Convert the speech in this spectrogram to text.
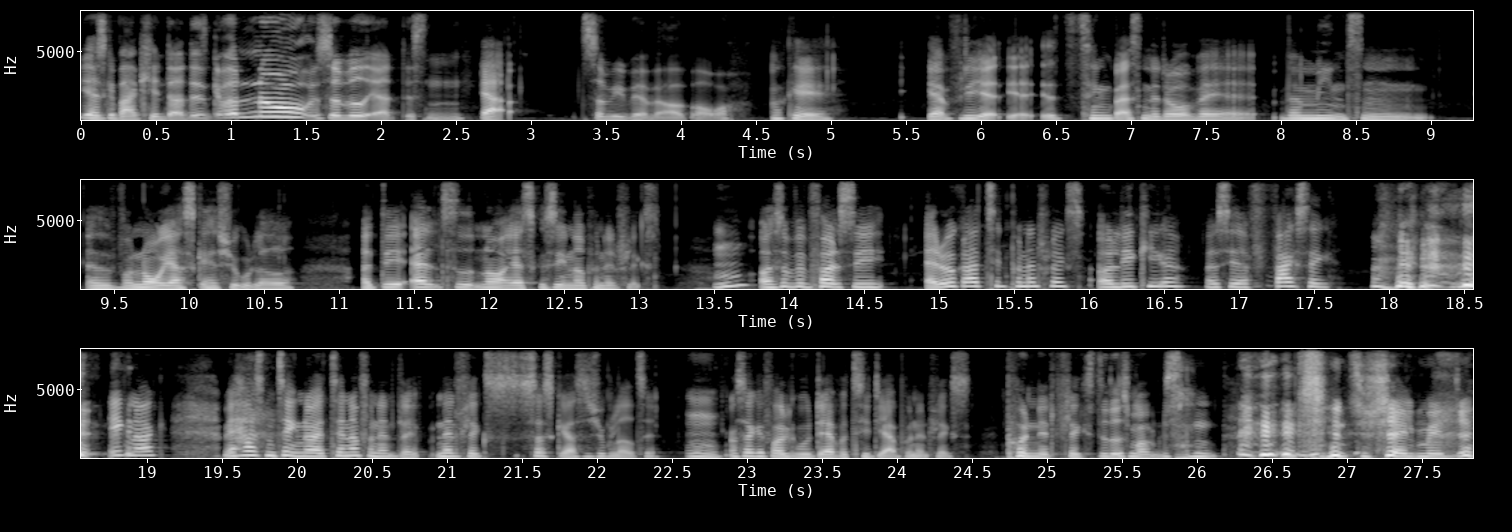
jeg skal bare kende dig, det skal være nu, så ved jeg, at det er sådan, Ja. så er vi ved at være op over. Okay. Ja, fordi jeg, jeg, jeg tænkte bare sådan lidt over, hvad, hvad min sådan, altså, hvornår jeg skal have chokolade. Og det er altid, når jeg skal se noget på Netflix. Mm. Og så vil folk sige, er du ikke ret tit på Netflix? Og lige kigger. Og jeg siger, faktisk ikke. ikke nok. Men jeg har sådan en ting, når jeg tænder for Netflix, så skal jeg også have chokolade til. Mm. Og så kan folk vurdere, hvor tit jeg er på Netflix. På Netflix. Det lyder som om, det er sådan et, et socialt medie.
